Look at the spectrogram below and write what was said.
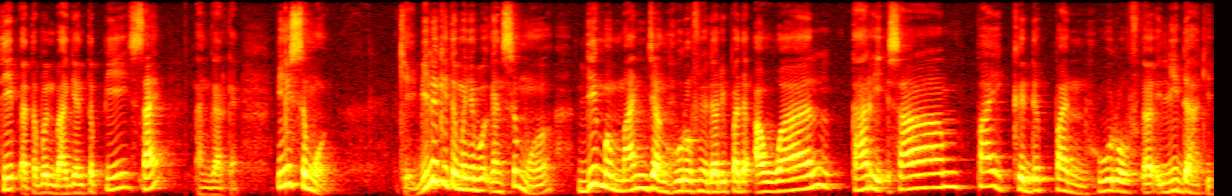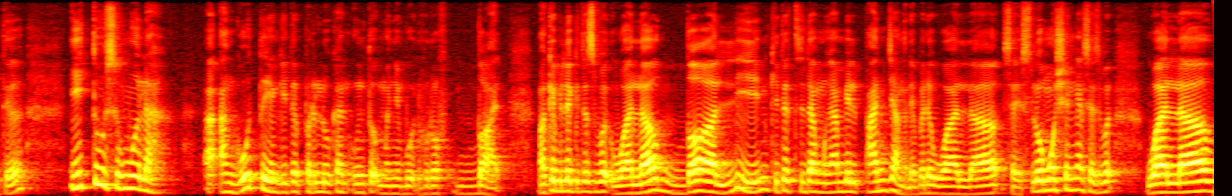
tip ataupun bahagian tepi side langgarkan. Ini semua okey bila kita menyebutkan semua dia memanjang hurufnya daripada awal tarik sampai ke depan huruf uh, lidah kita itu semualah anggota yang kita perlukan untuk menyebut huruf dad. Maka bila kita sebut waladhalin, kita sedang mengambil panjang daripada wala saya slow motion kan saya sebut walad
